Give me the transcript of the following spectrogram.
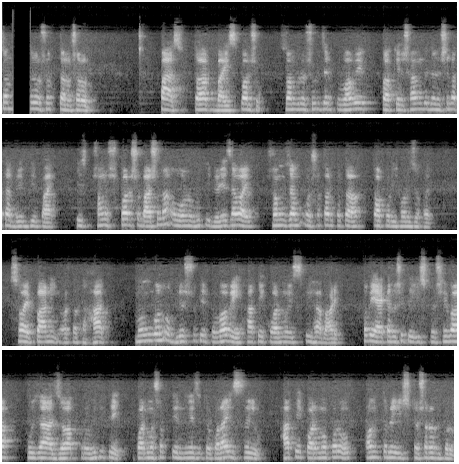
চন্দ্র সত্যানুসরণ পাঁচ, ত্বক বা স্পর্শ। চন্দ্র সূর্যের প্রভাবে ত্বকের সংবেদনশীলতা বৃদ্ধি পায়। সংস্পর্শ বাসনা ও অনুভূতি বেড়ে যাওয়ায় সংযম ও সতর্কতা অপরিহার্য হয়। ছয়, পানি, অর্থাৎ হাত। মঙ্গল ও বৃহস্পতির প্রভাবে হাতে কর্ম স্পৃহা বাড়ে। তবে একাদশীতে ইষ্ট সেবা, পূজা, জপ প্রভৃতিতে কর্মশক্তি নিয়োজিত করাই শ্রেয়। হাতে কর্ম করো, অন্তরে ইষ্ট স্মরণ করো।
